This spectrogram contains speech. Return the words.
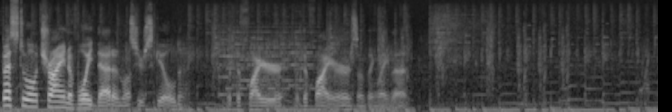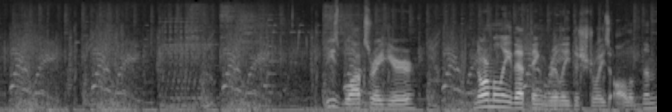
best to try and avoid that unless you're skilled with the fire with the fire or something like that. These blocks right here, normally that thing really destroys all of them.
